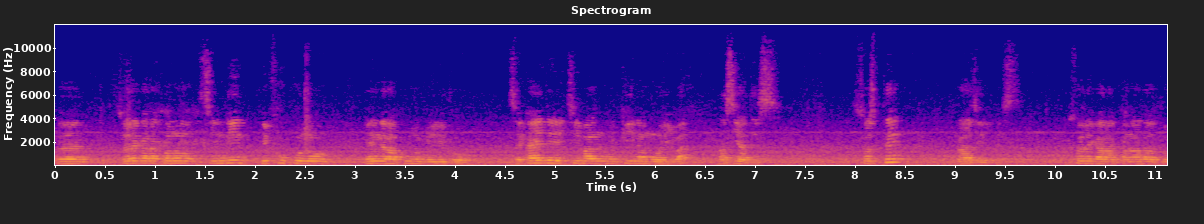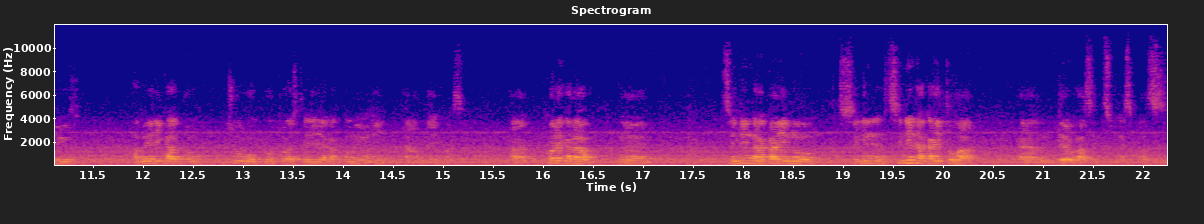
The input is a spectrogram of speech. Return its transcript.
それからこの森林被覆の円グラフを見ると、世界で一番大きな森はアジアです。そしてブラジルです。それからカナダというアメリカと中国とオーストラリアがこのように並んでいます。あこれから、えー森林破壊の森林森林破壊とは、えーレオが説明します。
